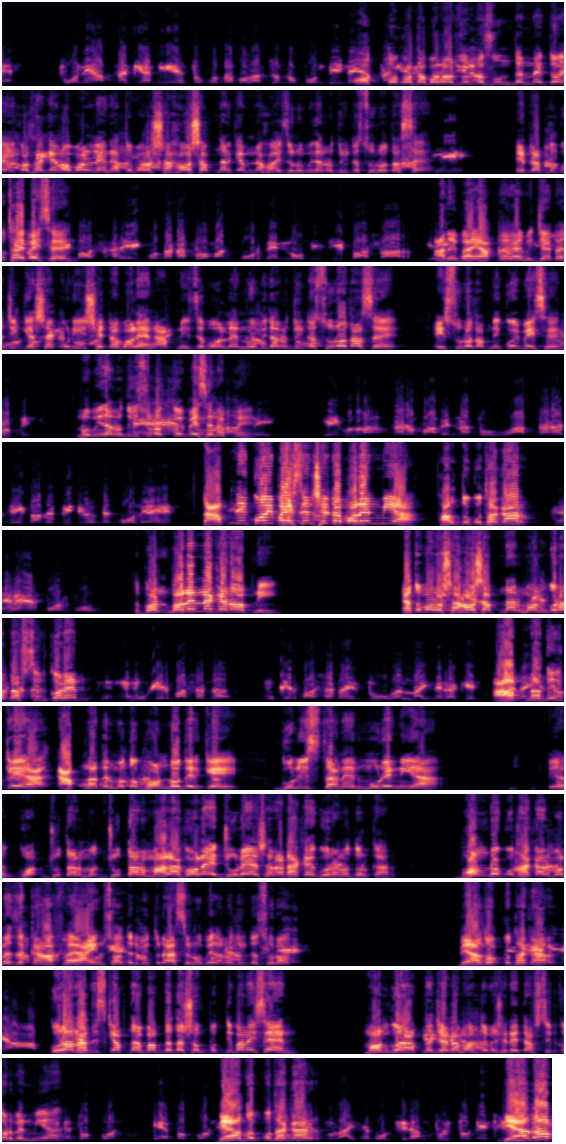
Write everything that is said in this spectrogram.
ফোনে আপনাকে আমি এত কথা বলার জন্য ফোন দিই নাই। অত কথা বলার জন্য ফোন দেন নাই তো এই কথা কেন বললেন? এত বড় সাহস আপনার কেমনে হয়? যে দুইটা সুরত আছে। এটা আপনি কোথায় পাইছেন? এই কথাটা প্রমাণ করবেন নবীজি আরে ভাই আমি যেটা জিজ্ঞাসা করি সেটা বলেন। আপনি যে বললেন নবী দ্বারা আমার দুইটা সুরত আছে এই সুরত আপনি কই পাইছেন? নবী- নবী দুই সুরত কই হ্যাঁ, পাইছেন আপনি। এইগুলো আপনারা পাবেন না তো। আপনারা যেইভাবে ভিডিওতে বলেন তা আপনি কই পাইছেন সেটা বলেন মিয়া। ফালতু কোথাকার। হ্যাঁ বলব। তো বল- বলেন না কেন আপনি? এত বড় সাহস আপনার মন গড়া তাফসির করেন? মুখের ভাষাটা মুখের ভাষাটা একটু লাইনে রাখেন। আপনাদেরকে আপনাদের মতো ভণ্ডদেরকে গুলিস্তানের মুড়ে নিয়া জুতার জুতার মালা গলায় ঝুলে সারা ঢাকায় ঘোরানো দরকার। ভণ্ড কোথাকার বলে যে কাফ হ্যাঁ আইন সদের ভিতরে আছে নবীর আরও দুইটা সুরত? বেয়াদব কোথাকার? কোরআন হাদিসকে আপনার বাপদাদার সম্পত্তি বানাইছেন? মন করে আপনার যেটা মন যাবে সেটাই তাফসির করবেন মিয়া। এতক্ষণ বেয়াদব কোথাকার? লাইনে বলছিলাম তুই তো দেখি বেয়াদব?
